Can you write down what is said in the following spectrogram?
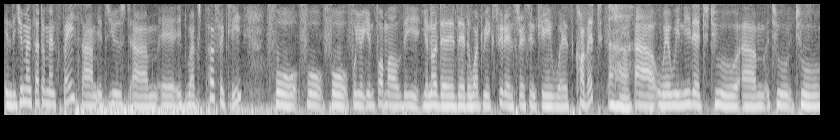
in the human settlement space, um, it's used. Um, it works perfectly for for for for your informal. The you know the, the, the what we experienced recently with COVID, Uh-huh. uh, where we needed to um, to to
